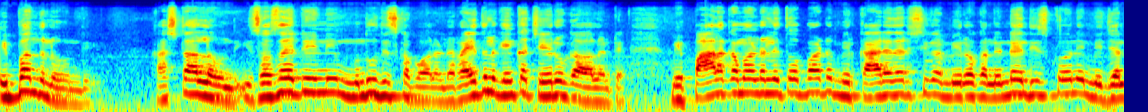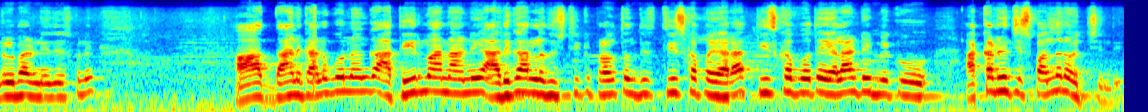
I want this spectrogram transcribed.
ఇబ్బందులు ఉంది కష్టాల్లో ఉంది. ఈ సొసైటీని ముందుకు తీసుకుపోవాలంటే రైతులకు ఇంకా చేరువ కావాలంటే మీ పాలక మండలితో పాటు మీరు కార్యదర్శిగా మీరు ఒక నిర్ణయం తీసుకొని మీ జనరల్ బాడీ తీసుకొని ఆ దానికి అనుగుణంగా ఆ తీర్మానాన్ని అధికారుల దృష్టికి ప్రభుత్వం తీసు- తీసుకుపోయారా? తీసుకపోతే ఎలాంటి మీకు అక్కడి నుంచి స్పందన వచ్చింది?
